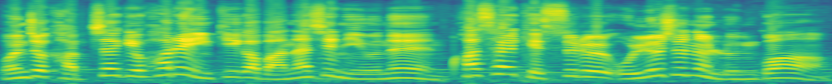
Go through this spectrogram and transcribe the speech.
먼저 갑자기 활의 인기가 많아진 이유는 화살 개수를 올려주는 룬과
